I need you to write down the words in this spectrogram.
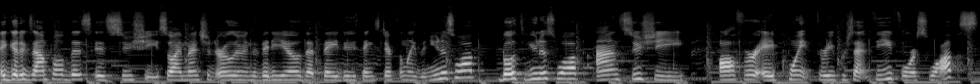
A good example of this is Sushi. So I mentioned earlier in the video that they do things differently than Uniswap. Both Uniswap and Sushi offer a 0.3% fee for swaps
